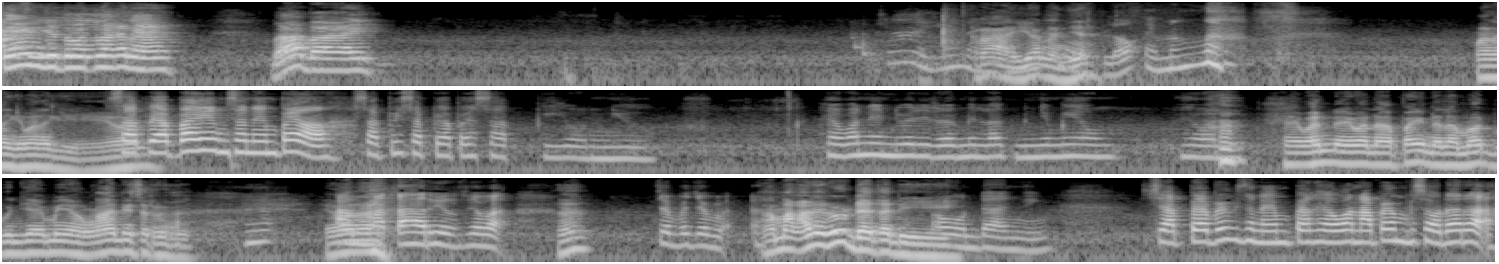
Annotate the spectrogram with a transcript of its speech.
thank you teman-teman ya. Bye bye. Krayon. Krayon, anjir. Goblok emang. Mana lagi, mana lagi? Sapi apa yang bisa nempel? Sapi, sapi apa? Sapi on you. Hewan yang juga di dalam laut bunyi Hewan. Hewan hewan apa yang dalam laut bunyi meong? Ah, ini seru nih. Hewan Amat harir coba. Hah? Coba coba. Aman ada udah tadi. Oh udah anjing. Siapa apa yang bisa nempel? Hewan apa yang bersaudara?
